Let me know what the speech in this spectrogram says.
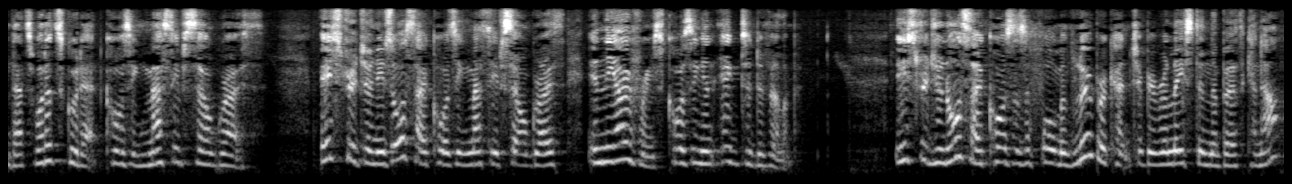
that's what it's good at, causing massive cell growth. Estrogen is also causing massive cell growth in the ovaries, causing an egg to develop. Estrogen also causes a form of lubricant to be released in the birth canal.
